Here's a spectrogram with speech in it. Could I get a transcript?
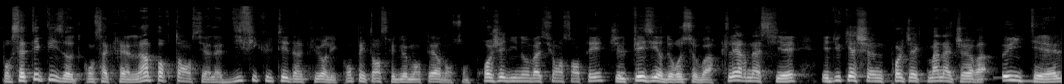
Pour cet épisode consacré à l'importance et à la difficulté d'inclure les compétences réglementaires dans son projet d'innovation en santé, j'ai le plaisir de recevoir Claire Nassier, Education Project Manager à EITL,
